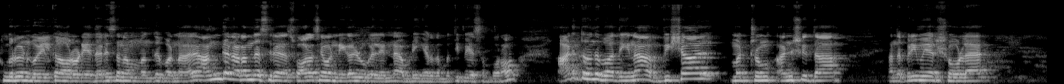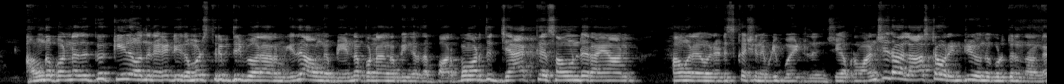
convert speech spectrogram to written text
முருகன் கோயிலுக்கு அவருடைய தரிசனம் வந்து பண்ணார். அங்கே நடந்த சில சுவாரஸ்யமான நிகழ்வுகள் என்ன அப்படிங்கிறத பற்றி பேச போகிறோம் அடுத்து வந்து பார்த்தீங்கன்னா விஷால் மற்றும் அன்ஷிதா அந்த ப்ரீமியர் ஷோவில் அவங்க பண்ணதுக்கு கீழே வந்து நெகட்டிவ் கமெண்ட்ஸ் திருப்பி திருப்பி வர ஆரம்பிக்குது. அவங்க இப்படி என்ன பண்ணாங்க அப்படிங்கிறத பார்ப்போம். அடுத்து ஜாக்கு சவுண்டு ரயான் அவங்க ஒரு டிஸ்கஷன் எப்படி போயிட்டு இருந்துச்சு. அப்புறம் அன்ஷிதா லாஸ்ட்டாக ஒரு இன்டர்வியூ வந்து கொடுத்துருந்தாங்க.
